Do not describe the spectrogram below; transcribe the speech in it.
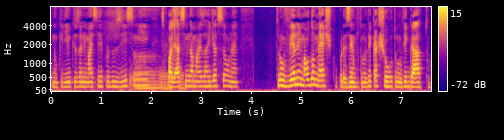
não queriam que os animais se reproduzissem ah, e espalhassem ainda mais a radiação, né? Tu não vê animal doméstico, por exemplo, tu não vê cachorro, tu não vê gato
